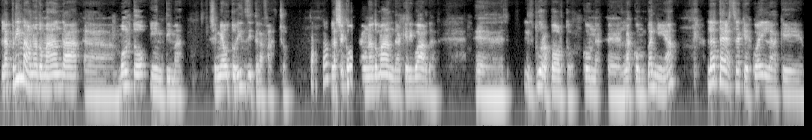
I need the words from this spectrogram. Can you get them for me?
La prima è una domanda eh, molto intima se mi autorizzi te la faccio. Certo. La seconda è una domanda che riguarda eh, il tuo rapporto con eh, la compagnia. La terza, che è quella che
